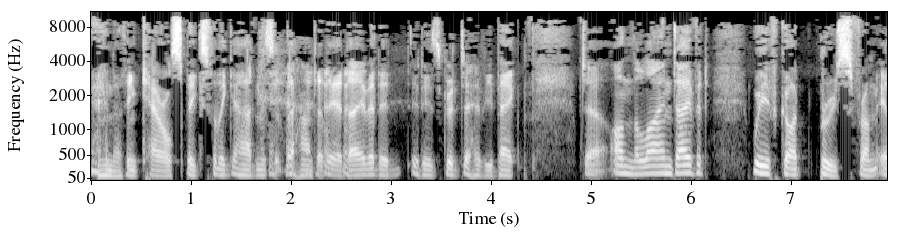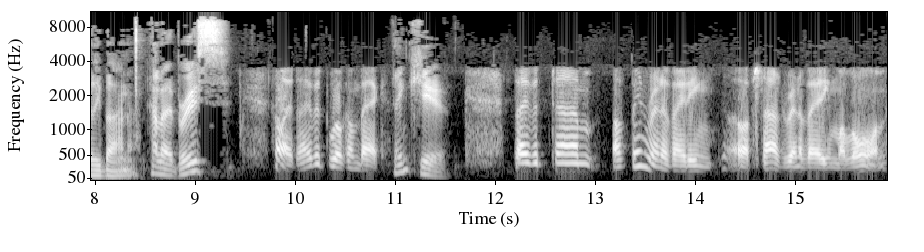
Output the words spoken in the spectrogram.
And I think Carol speaks for the gardeners at the Hunter there, David. It, it is good to have you back. Uh, on the line, David, we've got Bruce from Eleebana. Hello, Bruce. Hello, David. Welcome back. Thank you. David, um, I've been renovating, oh, I've started renovating my lawn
